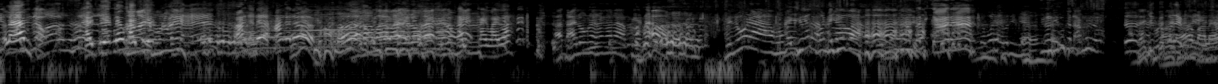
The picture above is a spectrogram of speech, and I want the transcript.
ี๋ยว แหลม ไข่เปียกเร็วไข่เปียกหางกันเด้อหางกันเด้อมามามาลงให้ลงให้ใครไหววะสายลงเลยทั้งนั้นอะเปลี่ยนแล้วไม่รู้นะผมไม่ยึดคนเดียวอะกติกานะชุดอะไร มาแล้ว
